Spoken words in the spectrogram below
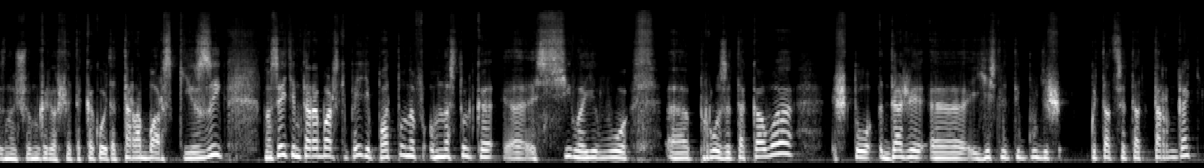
значит, он говорил, что это какой-то тарабарский язык, но за этим тарабарским, понимаете, Платонов, он настолько сила его прозы такова, что даже если ты будешь пытаться это отторгать,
